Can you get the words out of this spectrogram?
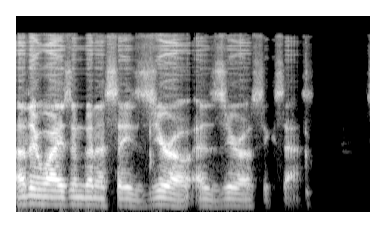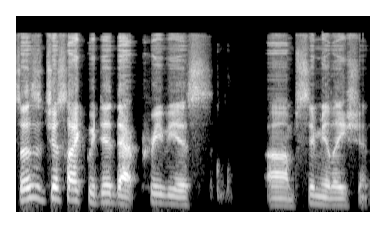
Otherwise, I'm going to say 0 as 0 success. So this is just like we did that previous um, simulation.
